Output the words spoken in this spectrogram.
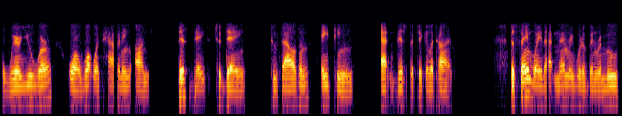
where you were, or what was happening on this date today, 2018, at this particular time. The same way that memory would have been removed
